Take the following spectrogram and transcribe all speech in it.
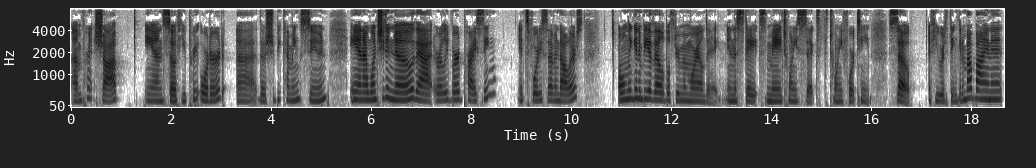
um, print shop. And so if you pre ordered, uh, those should be coming soon. And I want you to know that early bird pricing, it's $47 only going to be available through Memorial Day in the States, May 26th, 2014. So if you were thinking about buying it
